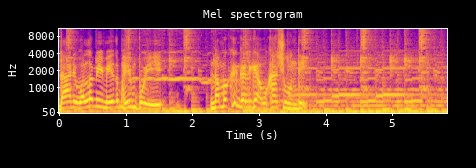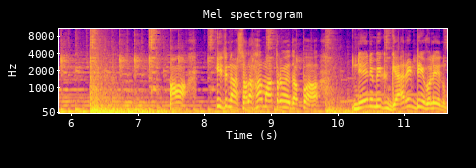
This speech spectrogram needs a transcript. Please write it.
దానివల్ల మీ మీద భయం పోయి నమ్మకం కలిగే అవకాశం ఉంది. ఇది నా సలహా మాత్రమే తప్ప నేను మీకు గ్యారెంటీ ఇవ్వలేను.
